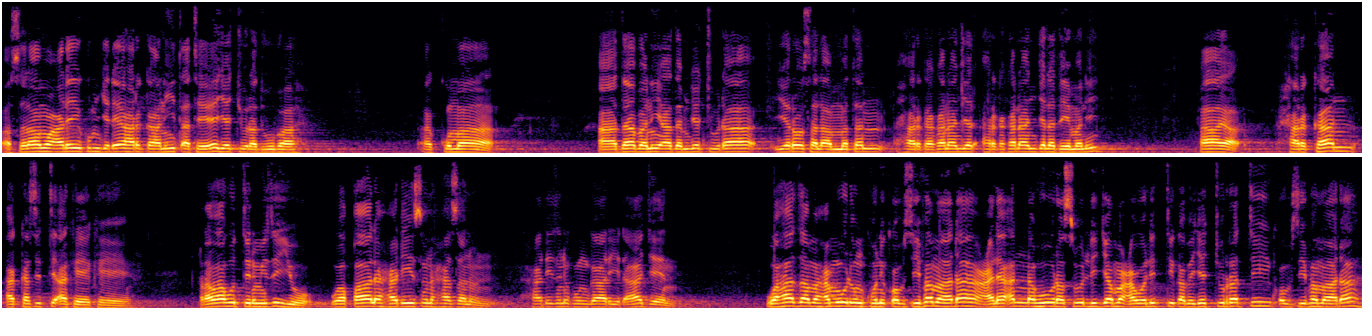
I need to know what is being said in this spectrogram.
assalaamu calaykum jedhee harkaan hixate jechuudha duuba akkuma aadaa banii aadam jechuudha yeroo salaammatan harka kanaan jala deemanii haya harkaan akkasitti akeeke rawaahu tirmiziyyu waqaala xadiisun xasanun xadiisni kun gaariidha jeen وهذا محمول كن قبسي فمادا على أنه رسول جمع ولدتك بجتشرتي قبسي فمادا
